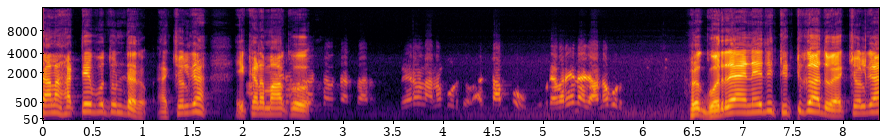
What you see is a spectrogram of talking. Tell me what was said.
చాలా హట్ అయిపోతుంటారు. యాక్చువల్గా ఇక్కడ మాకు వేరే అనకూడదు. అది తప్పు. ఇప్పుడు ఎవరైనా అది అనకూడదు. ఇప్పుడు గొర్రె అనేది తిట్టు కాదు. యాక్చువల్గా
